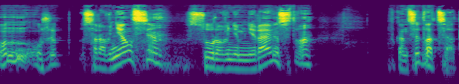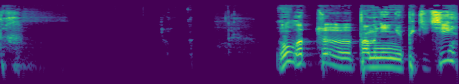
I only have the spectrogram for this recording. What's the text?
он уже сравнялся с уровнем неравенства в конце 20-х. Ну вот, э, по мнению Пикетти,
